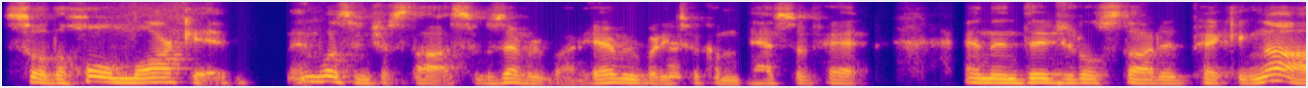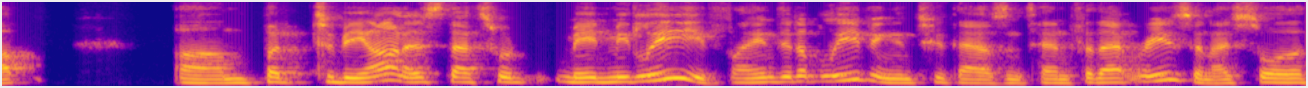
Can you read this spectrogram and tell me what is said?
So the whole market, it wasn't just us, it was everybody. Everybody took a massive hit. And then digital started picking up. Um, but to be honest, that's what made me leave. I ended up leaving in 2010 for that reason. I saw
